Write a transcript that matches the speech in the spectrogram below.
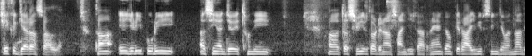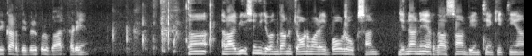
ਇੱਕ 11 ਸਾਲ ਦਾ। ਤਾਂ ਇਹ ਜਿਹੜੀ ਪੂਰੀ ਅਸੀਂ ਅੱਜ ਇੱਥੋਂ ਦੀ ਤਸਵੀਰ ਤੁਹਾਡੇ ਨਾਲ ਸਾਂਝੀ ਕਰ ਰਹੇ ਹਾਂ ਕਿਉਂਕਿ ਰਾਜਵੀਰ ਸਿੰਘ ਜਵੰਦਾ ਦੇ ਘਰ ਦੇ ਬਿਲਕੁਲ ਬਾਹਰ ਖੜੇ ਹਾਂ ਤਾਂ ਰਾਜਵੀਰ ਸਿੰਘ ਜਵੰਦਾ ਨੂੰ ਚਾਹਣ ਵਾਲੇ ਬਹੁਤ ਲੋਕ ਸਨ ਜਿਨ੍ਹਾਂ ਨੇ ਅਰਦਾਸਾਂ, ਬੇਨਤੀਆਂ ਕੀਤੀਆਂ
